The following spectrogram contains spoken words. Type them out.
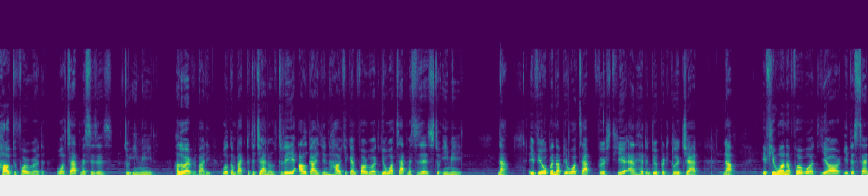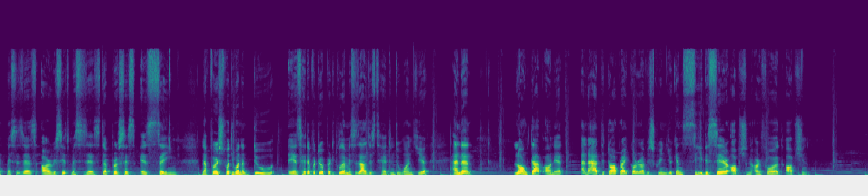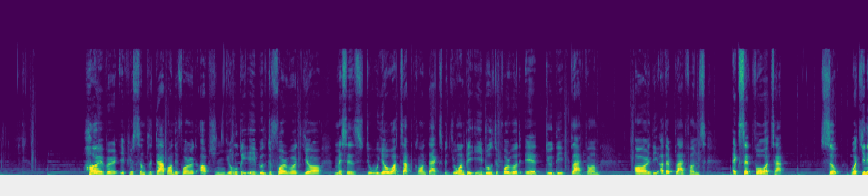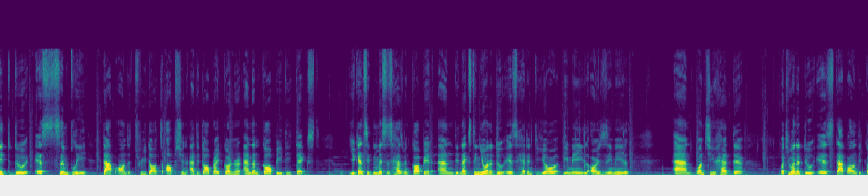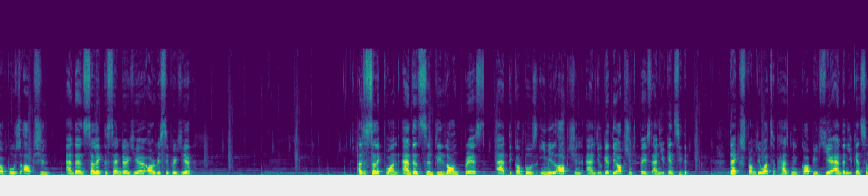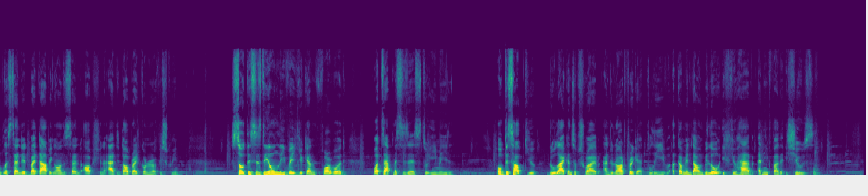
How to forward WhatsApp messages to email. Hello everybody, welcome back to the channel. Today I'll guide you on how you can forward your WhatsApp messages to email. Now, if you open up your WhatsApp first here and head into a particular chat. Now, if you wanna forward your either sent messages or received messages, the process is same. Now first what you wanna do is head over to a particular message. I'll just head into one here and then long tap on it and at the top right corner of the screen you can see the share option or forward option. However, if you simply tap on the forward option, you will be able to forward your message to your WhatsApp contacts, but you won't be able to forward it to the platform or the other platforms except for WhatsApp. So, what you need to do is simply tap on the three dots option at the top right corner and then copy the text you can see the message has been copied and the next thing you want to do is head into your email or Gmail and once you head there what you want to do is tap on the compose option and then select the sender here or receiver here. I'll just select one and then simply long press at the compose email option and you'll get the option to paste and you can see the text from the WhatsApp has been copied here and then you can simply send it by tapping on the send option at the top right corner of your screen. So this is the only way you can forward WhatsApp messages to email. Hope this helped you. Do like and subscribe and do not forget to leave a comment down below if you have any further issues.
